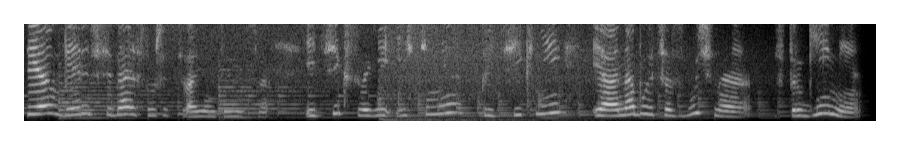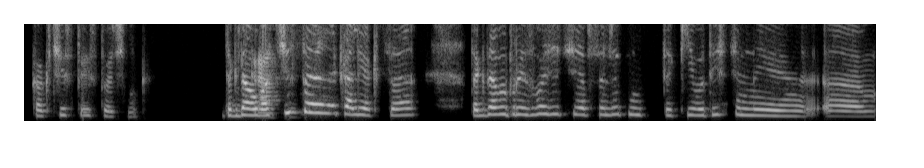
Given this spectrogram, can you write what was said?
Всем верить в себя и слушать свою интуицию. Идти к своей истине, прийти к ней, и она будет созвучна с другими, как чистый источник. Тогда Прекрасно. у вас чистая коллекция, тогда вы производите абсолютно такие вот истинные э,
